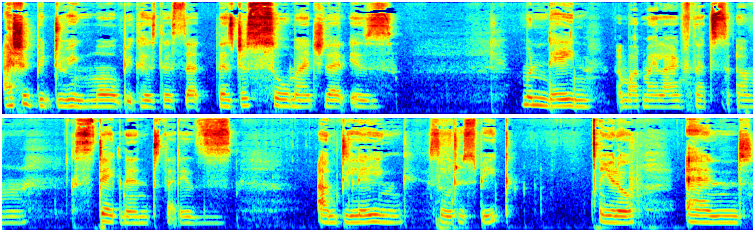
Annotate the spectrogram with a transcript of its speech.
I should be doing more because there's that there's just so much that is mundane about my life that's um stagnant that is um delaying so to speak you know and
